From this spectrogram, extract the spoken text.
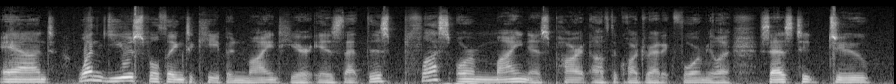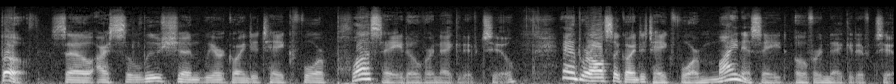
And one useful thing to keep in mind here is that this plus or minus part of the quadratic formula says to do both. So our solution, we are going to take 4 plus 8 over negative 2, and we're also going to take 4 minus 8 over negative 2.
